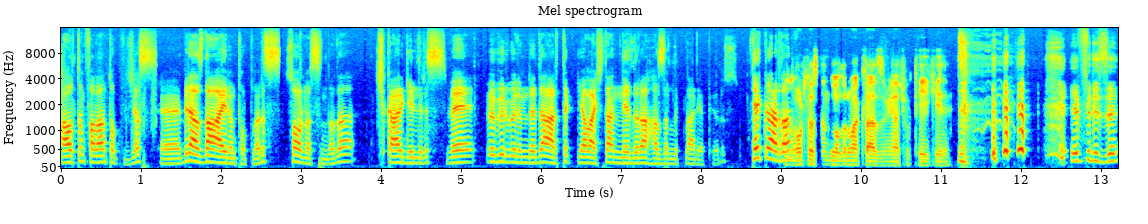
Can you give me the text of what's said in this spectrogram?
altın falan toplayacağız. Eee, biraz daha iron toplarız. Sonrasında da çıkar geliriz ve öbür bölümde de artık yavaştan Nether'a hazırlıklar yapıyoruz. Tekrardan Bunun ortasını doldurmak lazım ya. Çok tehlikeli. hepinizi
